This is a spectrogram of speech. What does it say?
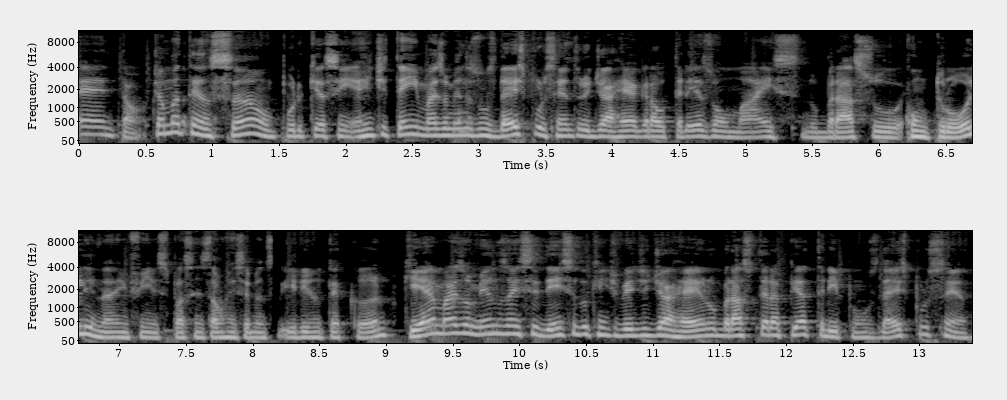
É, então. Chama atenção porque, assim, a gente tem mais ou menos uns 10% de diarreia grau 3 ou mais no braço controle, né? Enfim, esses pacientes estavam recebendo irinotecano, que é mais ou menos a incidência do que a gente vê de diarreia no braço terapia tripla, uns 10%.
